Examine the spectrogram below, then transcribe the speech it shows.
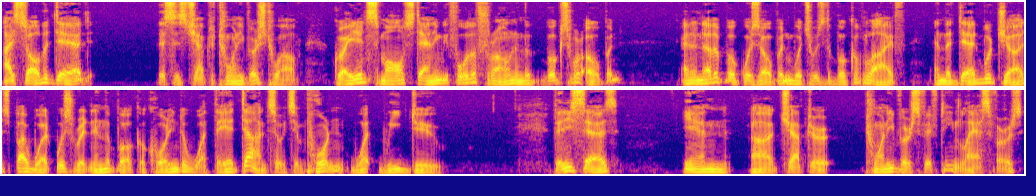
I saw the dead. This is chapter 20, verse 12. Great and small, standing before the throne, and the books were opened. And another book was opened, which was the book of life, and the dead were judged by what was written in the book according to what they had done. So it's important what we do. Then he says in uh, chapter 20, verse 15, last verse.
